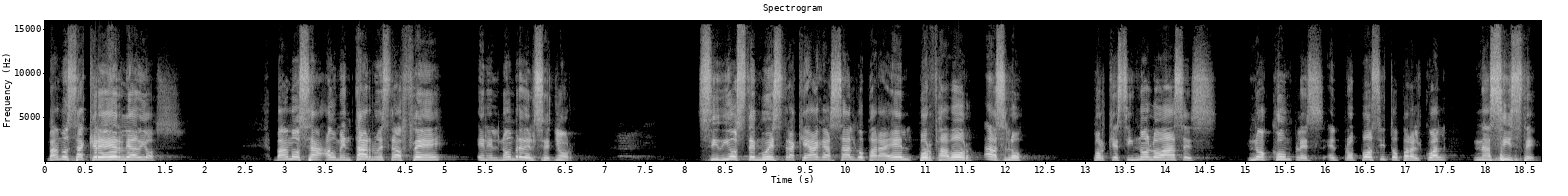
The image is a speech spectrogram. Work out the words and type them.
Vamos a creerle a Dios. Vamos a aumentar nuestra fe en el nombre del Señor. Si Dios te muestra que hagas algo para Él, por favor, hazlo. Porque si no lo haces, no cumples el propósito para el cual naciste.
